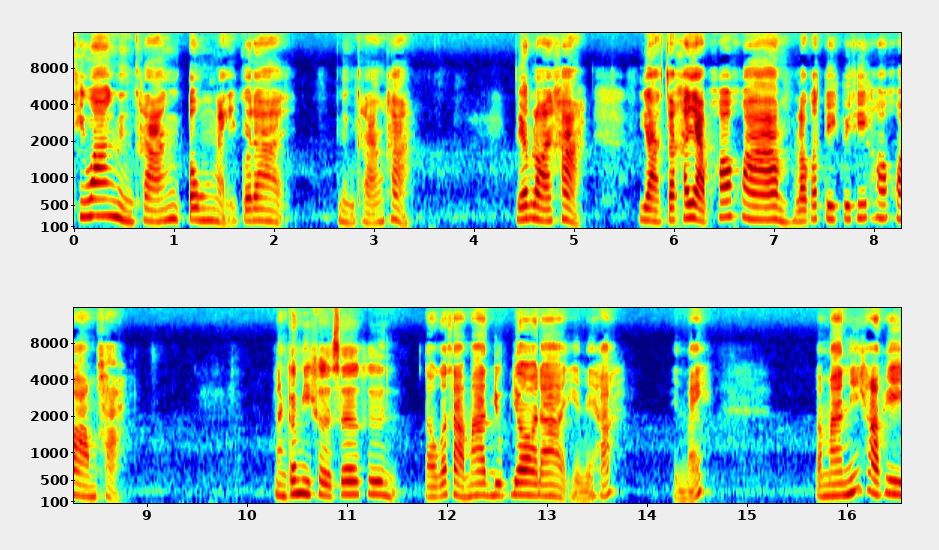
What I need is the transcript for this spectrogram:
ที่ว่างหนึ่งครั้งตรงไหนก็ได้หนึ่งครั้งค่ะ เรียบร้อยค่ะ อยากจะขยับข้อความ เราก็ติ๊กไปที่ข้อความค่ะ มันก็มีเคอร์เซอร์ขึ้น เราก็สามารถยุบย่อได้เห็นไหมคะเห็นไหม ประมาณนี้ค่ะพี่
